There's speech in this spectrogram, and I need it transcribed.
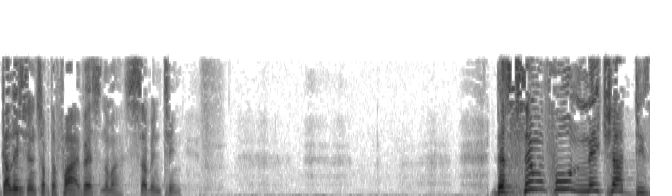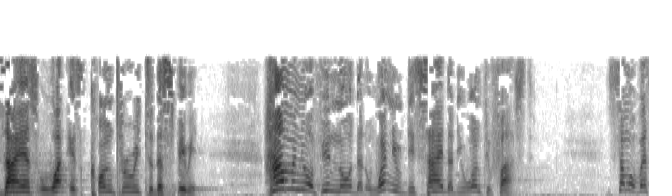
Galatians chapter 5, verse number 17. The sinful nature desires what is contrary to the spirit. How many of you know that when you decide that you want to fast, some of us,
